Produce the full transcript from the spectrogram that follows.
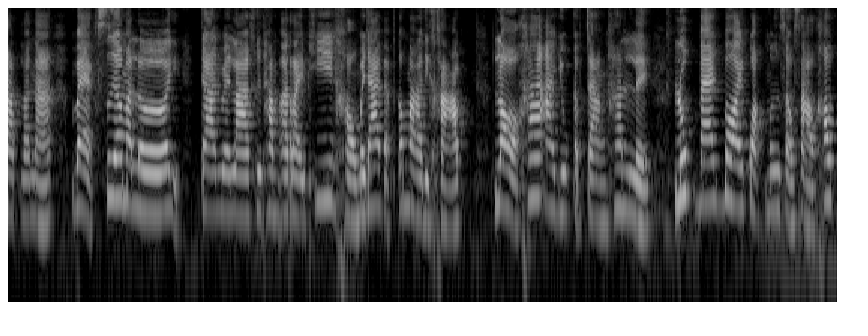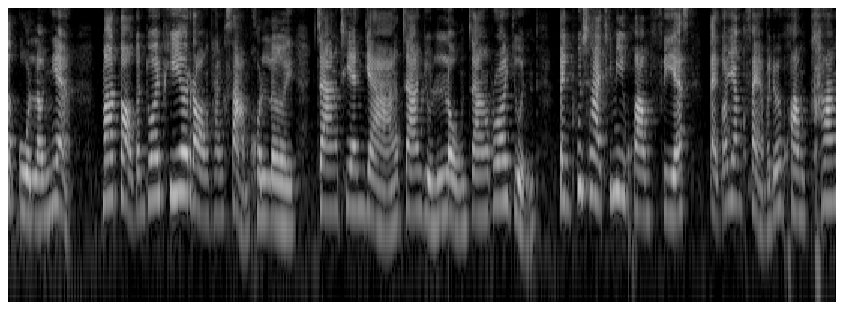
รับแล้วนะแหวกเสื้อมาเลย การเวลาคือทำอะไรพี่เขาไม่ได้แบบก็มาดิครับ หล่อค่าอายุกับจางฮั่นเลยลุกแบดบอยกวักมือสาวๆเข้าตระกูลแล้วเนี่ย มาต่อกันด้วยพี่รองทั้ง 3 คนเลย จางเทียนหยาง จางหยุนหลง จางรั่วหยุน เป็นผู้ชายที่มีความเฟียสแต่ก็ยังแฝงไปด้วยความคลั่ง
